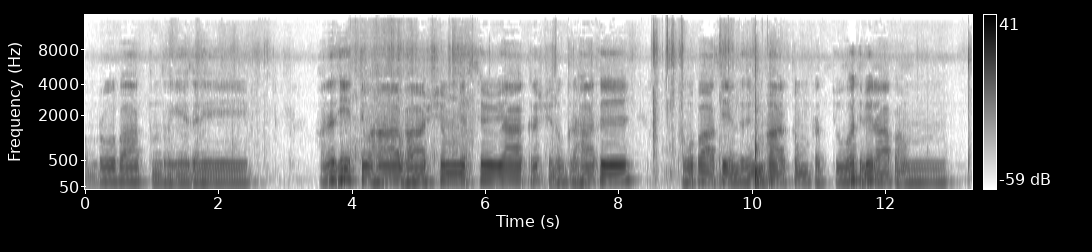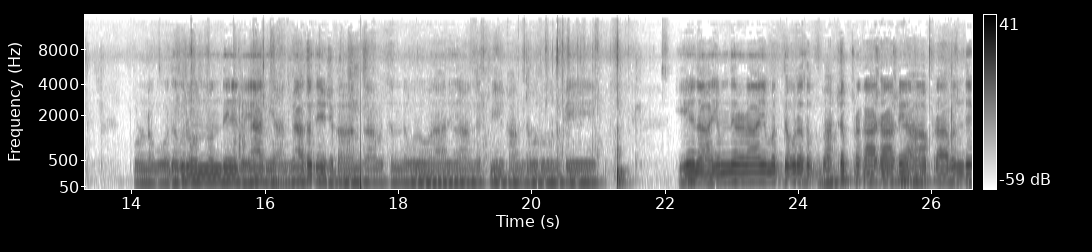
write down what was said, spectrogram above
मूकं रूपात्तं दृगेसरे। अनधीत्य महाभाष्यं यस्य व्याकृष्यनुग्रहात्, समुपात्येन्द्रसिंहार्कं प्रत्यूहतिमिरापहम् पूर्णबोधगुरून् वंदे जयार्यान् व्यासदेशकान् रामचन्द्रगुरूनार्यान् लक्ष्मीकान्तगुरूनपि येनायं निर्णायमध्यपुरसद्भाष्यप्रकाशाशयः प्राबन्धे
